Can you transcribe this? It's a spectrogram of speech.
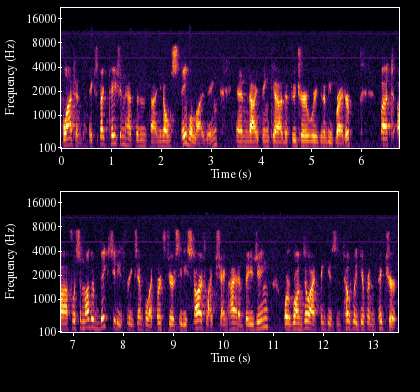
flattened. Expectation has been, you know, stabilizing, and I think the future we're going to be brighter. But uh, for some other big cities, for example, like first tier city stars like Shanghai and Beijing or Guangzhou, I think is a totally different picture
